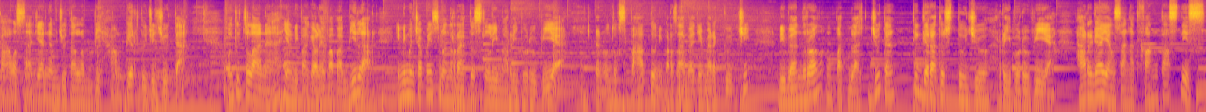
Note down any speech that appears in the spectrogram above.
Kaos saja 6 juta lebih, hampir 7 juta. Untuk celana yang dipakai oleh Papa Bilar Ini mencapai Rp905.000 Dan untuk sepatu nih persahabatnya merek Gucci Dibanderol 14 juta Rp307.000 Harga yang sangat fantastis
